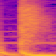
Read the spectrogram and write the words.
you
